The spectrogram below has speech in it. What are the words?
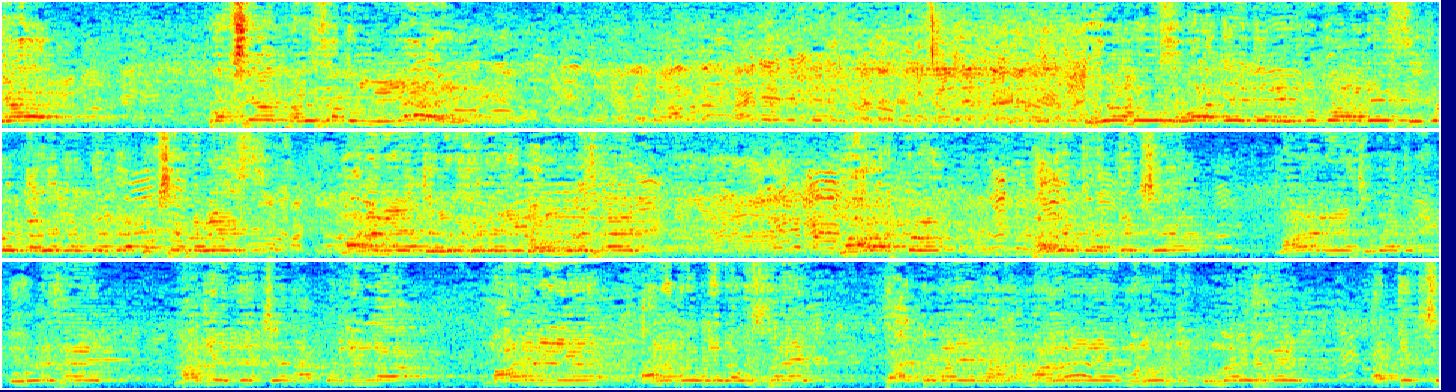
या पक्ष प्रवेशातून मिळणार आहे. धुराभाऊ सवालाके यांच्या नेतृत्वामध्ये शेकडो कार्यकर्त्यांचा पक्षप्रवेश माननीय चंद्रशेखरजी बावनकुळे साहेब महाराष्ट्र भाजपचे अध्यक्ष माननीय सुधाकरजी कोहरे साहेब माजी अध्यक्ष नागपूर जिल्हा माननीय आनंदरावजी राऊत साहेब त्याचप्रमाणे माननीय मनोहरजी कुंभारे साहेब अध्यक्ष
